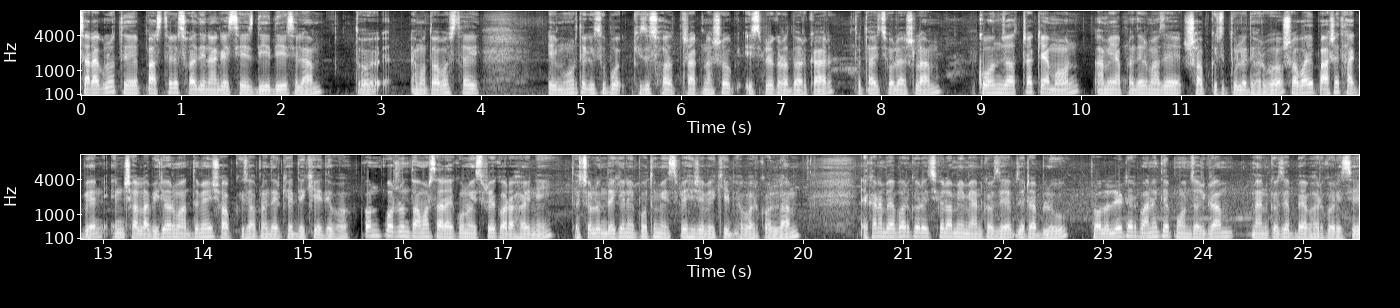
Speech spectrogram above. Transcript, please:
চারাগুলোতে পাঁচ থেকে ছয় দিন আগে সেচ দিয়ে দিয়েছিলাম। তো এমতো অবস্থায় এই মুহূর্তে কিছু কিছু ছত্রাকনাশক স্প্রে করা দরকার। তো তাই চলে আসলাম। কোন যাত্রা কেমন, আমি আপনাদের মাঝে সব কিছু তুলে ধরবো। সবাই পাশে থাকবেন ইনশাল্লাহ ভিডিওর মাধ্যমেই সব কিছু আপনাদেরকে দেখিয়ে দেবো। কোন পর্যন্ত আমার সারায় কোনো স্প্রে করা হয়নি, তো চলুন দেখে নিই প্রথম স্প্রে হিসেবে কী ব্যবহার করলাম। এখানে ব্যবহার করেছিলাম আমি ম্যানকোজেব, যেটা ব্লু। ষোলো লিটার পানিতে পঞ্চাশ গ্রাম ম্যানকোজেব ব্যবহার করেছি।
